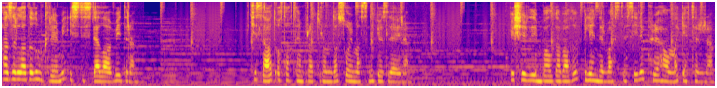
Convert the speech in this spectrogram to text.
Hazırladığım kremi isti-isti əlavə edirəm. 2 saat otaq temperaturunda soymasını gözləyirəm. Bişirdiyim balqabağı blender vasitəsilə püre halına gətirirəm.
